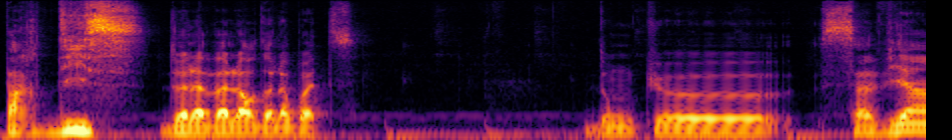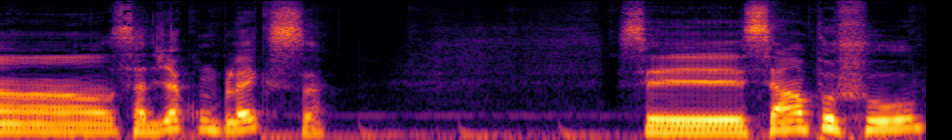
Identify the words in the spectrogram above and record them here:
par 10 de la valeur de la boîte. Donc euh, ça vient, ça devient complexe. C'est, un peu chaud.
